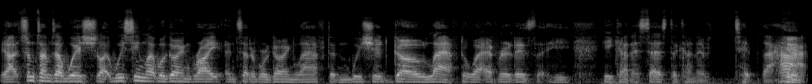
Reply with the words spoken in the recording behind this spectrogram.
yeah, sometimes I wish like we seem like we're going right instead of we're going left, and we should go left or whatever it is that he he kind of says to kind of tip the hat.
